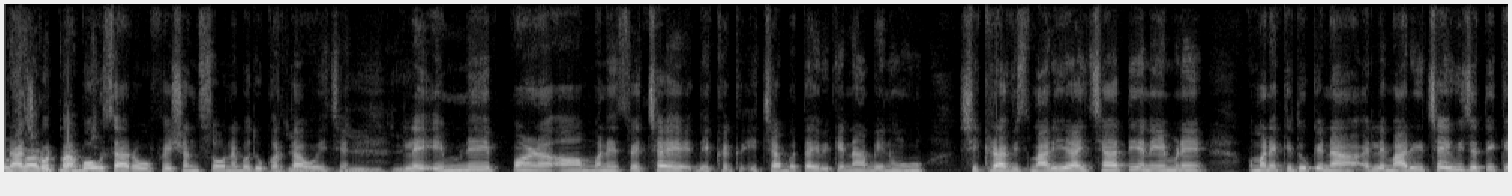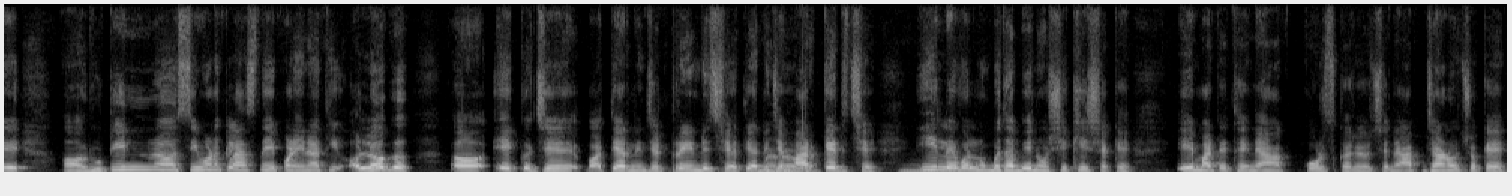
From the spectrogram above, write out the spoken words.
રાજકોટમાં બહુ સારો ફેશન શો ને બધું કરતા હોય છે. એટલે એમને પણ મને સ્વેચ્છાએ દેખ ઈચ્છા બતાવી કે ના બેન હું શીખડાવીશ. મારી આ ઈચ્છા હતી અને એમણે મને કીધું કે ના. એટલે મારી ઈચ્છા એવી જ હતી કે રૂટીન સીવણ ક્લાસ નહીં પણ એનાથી અલગ એક જે અત્યારની જે ટ્રેન્ડ છે અત્યારની જે માર્કેટ છે. એ લેવલનું બધા બહેનો શીખી શકે. એ માટે થઈને આ કોર્સ કર્યો છે. અને આપ જાણો છો કે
